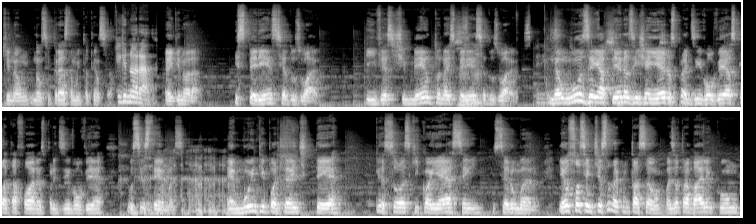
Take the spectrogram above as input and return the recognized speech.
que não, não se presta muita atenção. Ignorado. É ignorado. Experiência do usuário. Investimento na experiência uhum. do usuário. Experiência. Não usem apenas sim, engenheiros para desenvolver as plataformas, para desenvolver os sistemas. é muito importante ter pessoas que conhecem o ser humano. Eu sou cientista da computação, mas eu trabalho com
